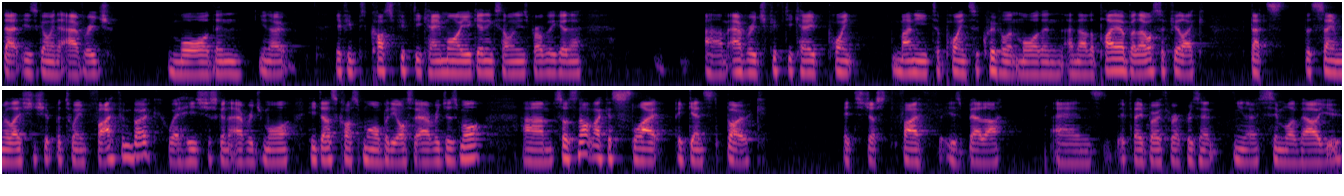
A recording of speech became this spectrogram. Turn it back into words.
that is going to average more than, you know, if he costs 50k more, you're getting someone who's probably going to um, average 50k point money to points equivalent more than another player. But I also feel like that's the same relationship between Fyfe and Boak, where he's just going to average more. He does cost more, but he also averages more. Um, so it's not like a slight against Boak. It's just Fyfe is better, and if they both represent you know similar value,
